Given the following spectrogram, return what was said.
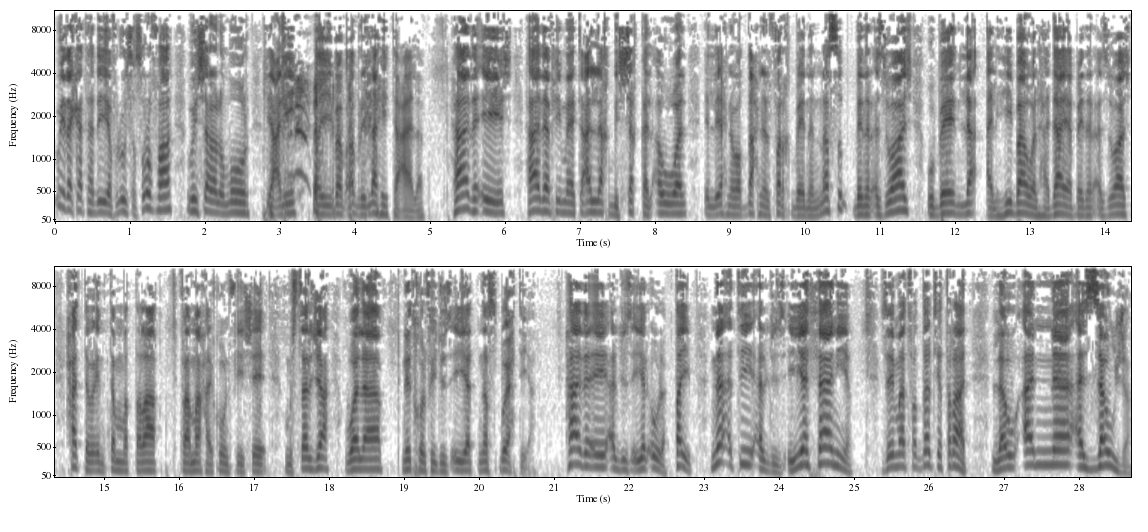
وإذا كانت هدية فلوس أصرفها وإن شاء الله الأمور يعني طيبة بأمر الله تعالى. هذا إيش؟ هذا فيما يتعلق بالشق الأول اللي إحنا وضحنا الفرق بين النصب بين الأزواج وبين لا الهبة والهدايا بين الأزواج. حتى وإن تم الطلاق فما حيكون في شيء مسترجع ولا ندخل في جزئية نصب واحتيال. هذا إيه الجزئية الأولى. طيب نأتي الجزئية الثانية. زي ما تفضلت يا طراد لو أن الزوجة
